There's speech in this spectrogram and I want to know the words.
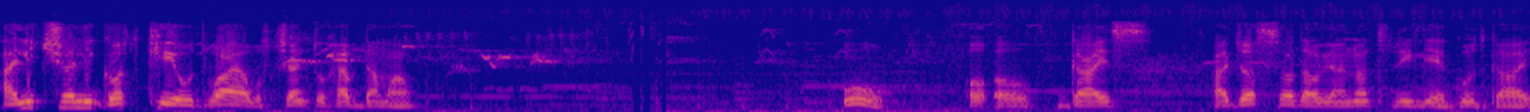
I literally got killed while I was trying to help them out. Oh. Uh-oh, guys, I just saw that we are not really a good guy.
